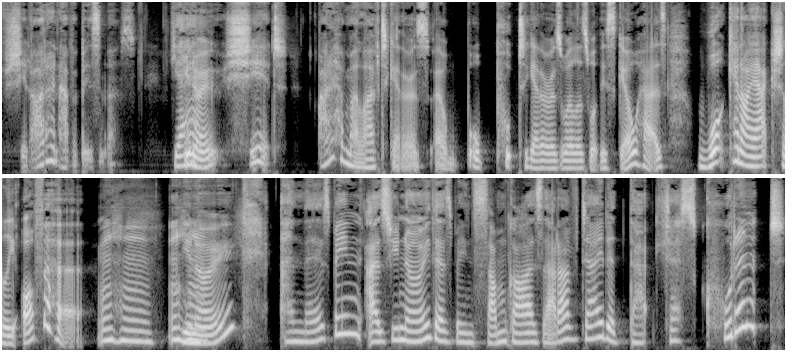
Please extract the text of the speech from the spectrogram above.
shit i don't have a business yeah. you know, shit, I don't have my life together as uh, or put together as well as what this girl has. What can I actually offer her? Mm-hmm, You know, And there's been, as you know, there's been some guys that I've dated that just couldn't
